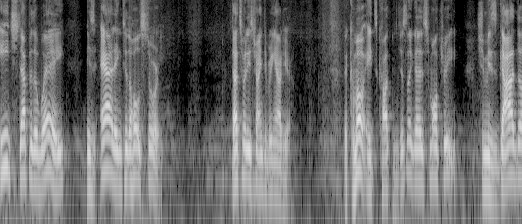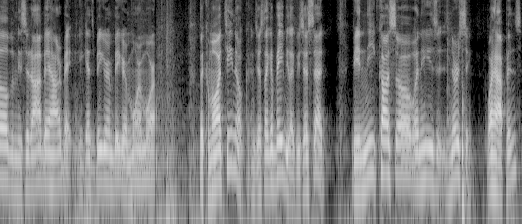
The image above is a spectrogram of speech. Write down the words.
each step of the way is adding to the whole story. That's what he's trying to bring out here. The kamo eats cotton, just like a small tree. He gets bigger and bigger, more and more. And just like a baby, like we just said. When he's nursing. What happens?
